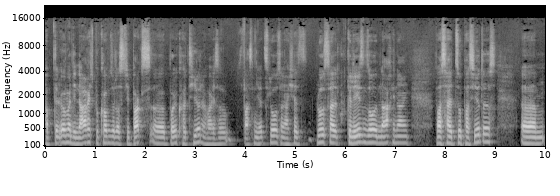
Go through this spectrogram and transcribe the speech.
habe dann irgendwann die Nachricht bekommen, so dass die Bugs äh, boykottieren. Da war ich so, was denn jetzt los? Und dann habe ich jetzt bloß halt gelesen, so im Nachhinein, was halt so passiert ist. Ähm,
